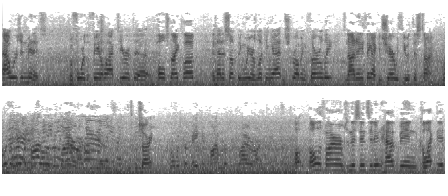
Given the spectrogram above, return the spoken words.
hours, and minutes before the fatal act here at the Pulse nightclub. And that is something we are looking at and scrubbing thoroughly. It's not anything I can share with you at this time. What was the make and model of the firearm? I'm sorry? What was the make and model of the firearm? All, all the firearms in this incident have been collected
